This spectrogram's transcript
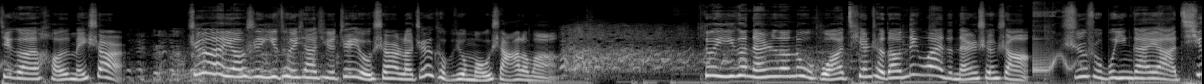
这个好的没事儿。这要是一推下去，这有事儿了，这可不就谋杀了吗？对一个男人的怒火牵扯到另外的男人身上，实属不应该呀！清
